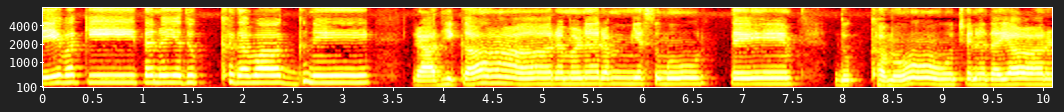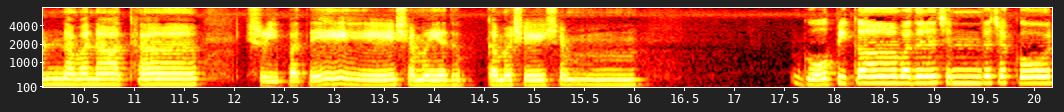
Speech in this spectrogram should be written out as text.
देवकीतनय दुःखदवाग्ने राधिकारमणरम्यसुमूर्ते दुःखमोचनदयार्णवनाथ। श्रीपते शमय दुःखमशेषम् गोपिकावदनचन्द्रचकोर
